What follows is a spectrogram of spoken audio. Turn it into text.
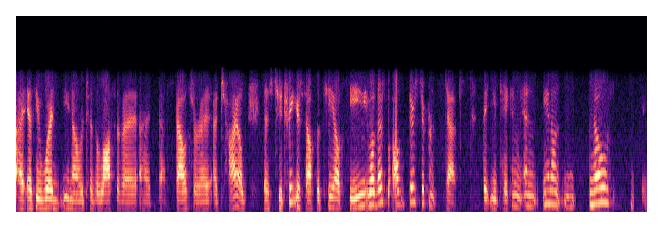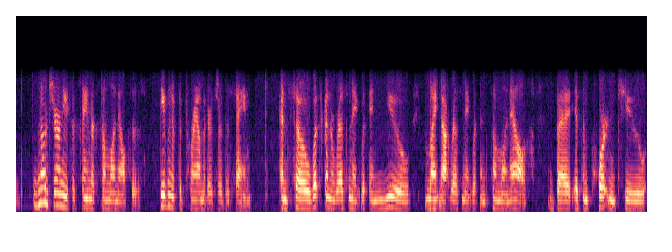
uh, as you would you know to the loss of a, a, a spouse or a, a child is to treat yourself with TLC well there's all there's different steps that you take. And and you know no no journey is the same as someone else's even if the parameters are the same and so, what's going to resonate within you might not resonate within someone else. But it's important to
